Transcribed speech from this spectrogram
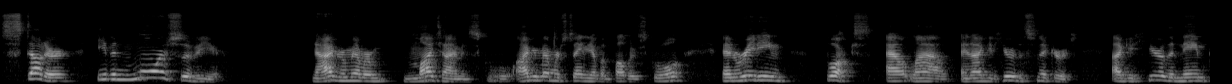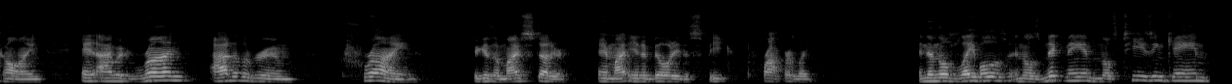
stutter even more severe. Now, I remember my time in school. I remember standing up in public school and reading books out loud, and I could hear the snickers. I could hear the name calling, and I would run out of the room crying because of my stutter and my inability to speak properly. And then those labels and those nicknames and those teasing came,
